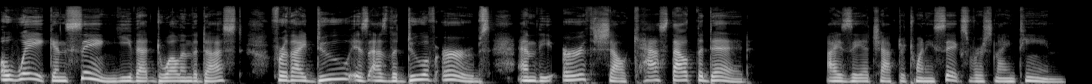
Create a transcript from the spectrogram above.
Awake and sing, ye that dwell in the dust, for thy dew is as the dew of herbs, and the earth shall cast out the dead. Isaiah chapter 26, verse 19.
